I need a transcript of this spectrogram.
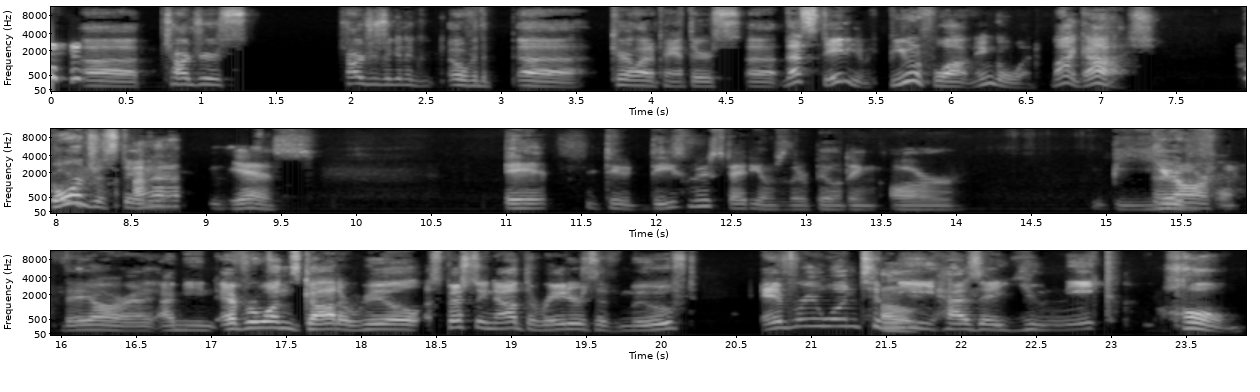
uh, Chargers. Chargers are going to over the uh, Carolina Panthers. Uh, that stadium is beautiful out in Inglewood. My gosh, gorgeous stadium. Uh, yes. It, dude. These new stadiums they're building are they are. beautiful. They are. I, I mean, everyone's got a real. Especially now that the Raiders have moved. Everyone to Oh. me has a unique home.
